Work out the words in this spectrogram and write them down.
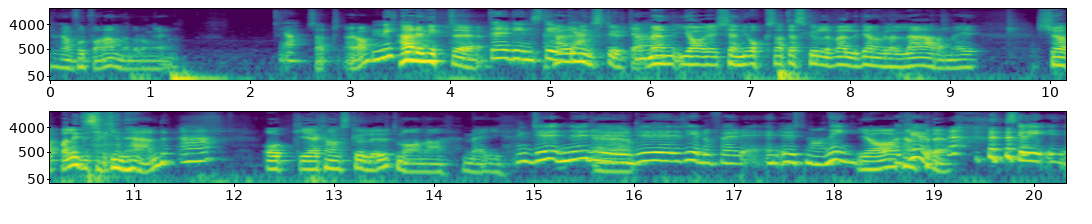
jag kan fortfarande använda de grejerna. Ja. Så att, ja. Mycket. Här är mitt... Eh, Det är din styrka. Här är min styrka. Men jag känner ju också att jag skulle väldigt gärna vilja lära mig köpa lite second hand. Ja. Och jag kanske skulle utmana mig. Du, nu är du, Eh. du är redo för en utmaning. Ja, Vad kanske kul. det. Ska vi...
